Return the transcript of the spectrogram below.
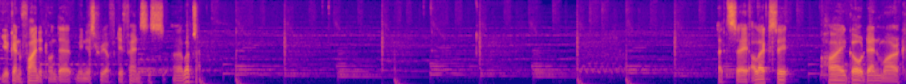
you can find it on the Ministry of Defense's uh, website. Let's say Aleksi, hi, go Denmark.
